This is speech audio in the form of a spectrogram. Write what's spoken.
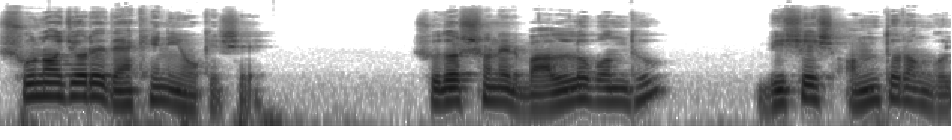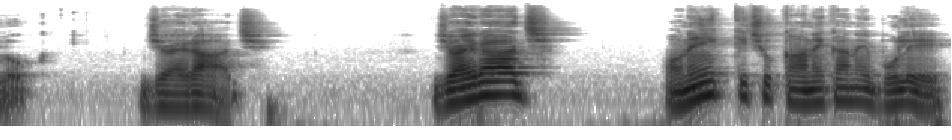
সুনজরে দেখেনি ওকে সে। সুদর্শনের বাল্যবন্ধু, বিশেষ অন্তরঙ্গ লোক, জয়রাজ। জয়রাজ অনেক কিছু কানে কানে বলে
